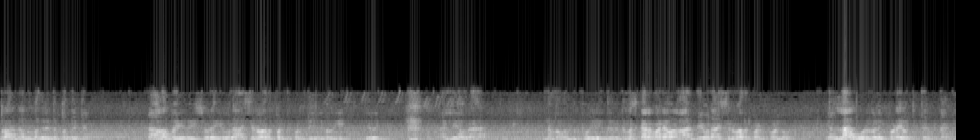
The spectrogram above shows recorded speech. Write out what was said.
ಪ್ರಾ, ನಾನು ಮೊದಲಿಂದ ಪದ್ಧತಿ. ಕಾಲಭೈರೇಶ್ವರ ಇವರ ಆಶೀರ್ವಾದ ಪಡೆದುಕೊಂಡು ದೇವಿಗೆ ಹೋಗಿ, ದೇವಿ, ಅಲ್ಲಿ ಅವರ ನಮ್ಮ ಒಂದು ಪೂಜೆ ನಮಸ್ಕಾರ ಮಾಡಿ ಅವರ ಆ ದೇವರ ಆಶೀರ್ವಾದ ಪಡೆದುಕೊಂಡು ಎಲ್ಲಾ ಊರುಗಳಿಗೂ ಕೂಡ ಇವತ್ತು ತೆರಳಿದ್ದಾರೆ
